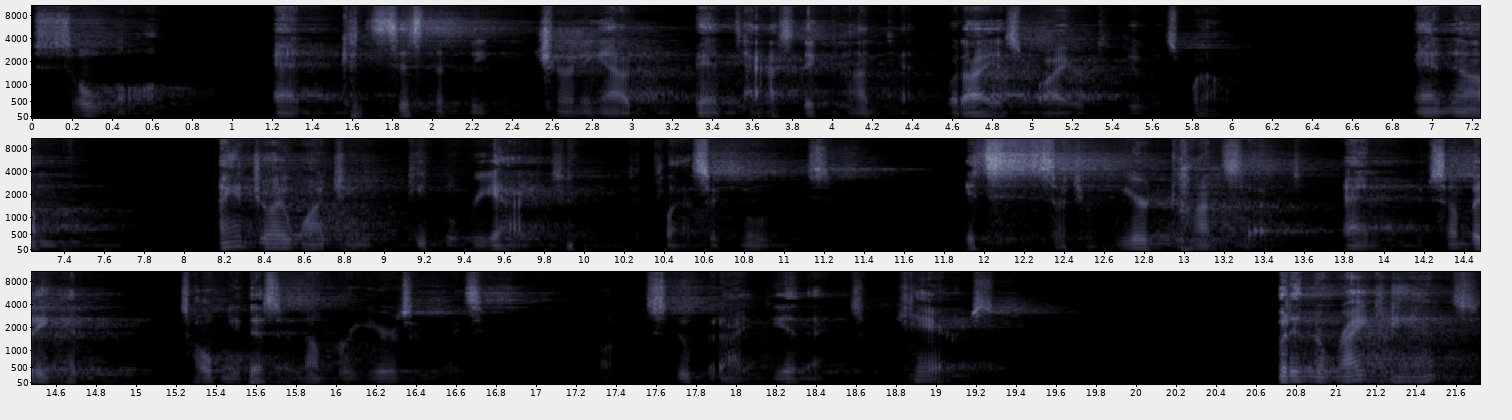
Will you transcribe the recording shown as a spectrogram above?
so long and consistently churning out fantastic content, what I aspire to do as well. And um, I enjoy watching people react to classic movies. It's such a weird concept. And if somebody had told me this a number of years ago, I'd say, fucking stupid idea that is. Who cares? But in the right hands,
